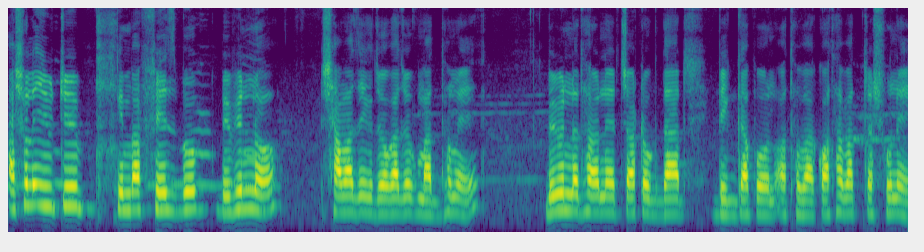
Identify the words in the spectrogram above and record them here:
আসলে ইউটিউব কিংবা ফেসবুক বিভিন্ন সামাজিক যোগাযোগ মাধ্যমে বিভিন্ন ধরনের চটকদার, বিজ্ঞাপন অথবা কথাবার্তা শুনে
